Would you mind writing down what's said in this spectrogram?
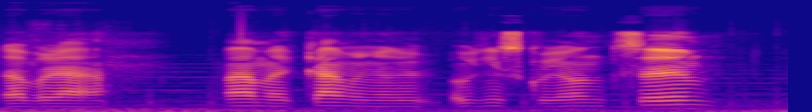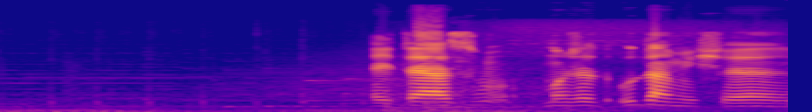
Dobra, mamy kamień ogniskujący. Ej, teraz może uda mi się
